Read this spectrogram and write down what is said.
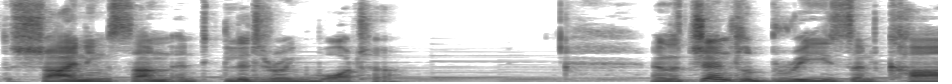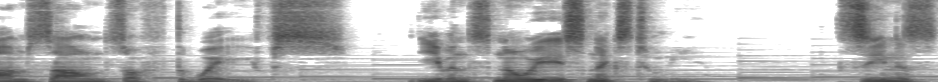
the shining sun and glittering water, and the gentle breeze and calm sounds of the waves. Even Snowy is next to me. Scene is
